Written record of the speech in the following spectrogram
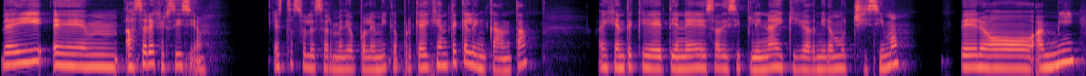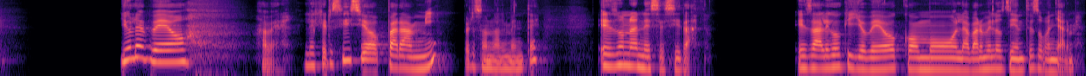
De ahí, em, hacer ejercicio. Esta suele ser medio polémica porque hay gente que le encanta hay gente que tiene esa disciplina y que yo admiro muchísimo, pero a mí, yo le veo, a ver, el ejercicio para mí personalmente es una necesidad. Es algo que yo veo como lavarme los dientes o bañarme.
